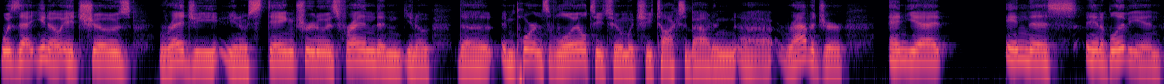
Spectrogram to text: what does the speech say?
was that, you know, it shows Reggie, you know, staying true to his friend and, you know, the importance of loyalty to him, which he talks about in uh, Ravager. And yet in this, in Oblivion,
